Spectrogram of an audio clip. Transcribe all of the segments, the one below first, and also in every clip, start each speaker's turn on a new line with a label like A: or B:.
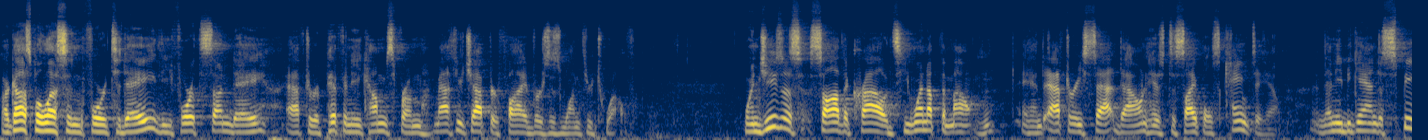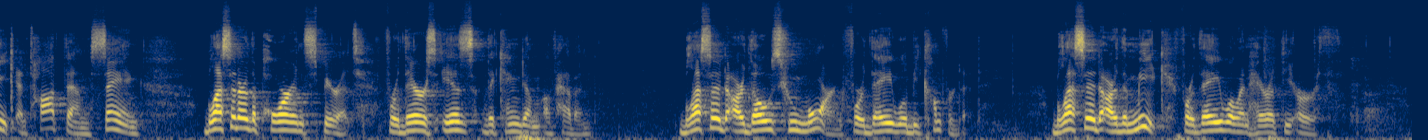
A: Our gospel lesson for today, the fourth Sunday after Epiphany, comes from Matthew chapter 5, verses 1 through 12. When Jesus saw the crowds, he went up the mountain, and after he sat down, his disciples came to him. And then he began to speak and taught them, saying, Blessed are the poor in spirit, for theirs is the kingdom of heaven. Blessed are those who mourn, for they will be comforted. Blessed are the meek, for they will inherit the earth.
